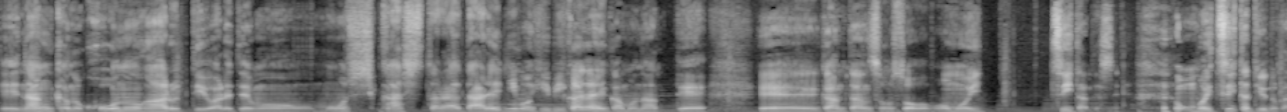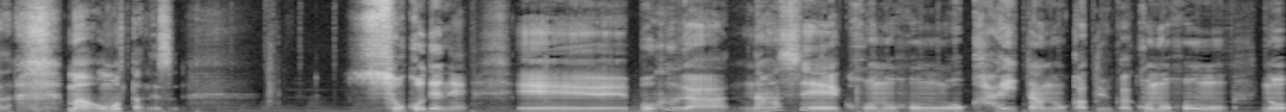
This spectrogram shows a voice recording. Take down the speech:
えー、なんかの効能があるって言われてももしかしたら誰にも響かないかもなって、えー、元旦早々思いついたんですね。思いついたっていうのかな。まあ思ったんです。そこでね、えー、僕がなぜこの本を書いたのかというかこの本の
